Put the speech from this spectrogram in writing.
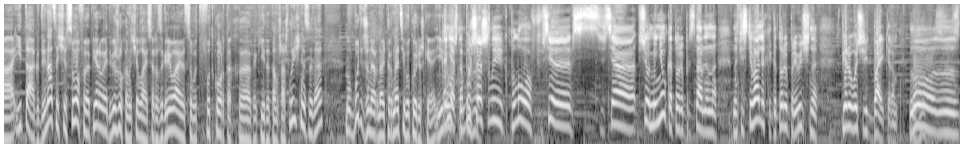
А, Итак, в 12 часов э, первая движуха началась. Разогреваются вот в фудкортах э, какие-то там шашлычницы, да? Ну, будет же, наверное, альтернатива корешке. Или Конечно, будет же- шашлык, плов, все, вся, все меню, которое представлено на фестивалях и которое привычно в первую очередь байкерам. Но с с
